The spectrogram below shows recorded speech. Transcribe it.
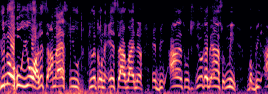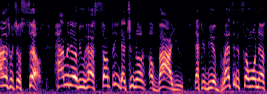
You know who you are. Listen, I'm asking you to look on the inside right now and be honest with you. You don't gotta be honest with me, but be honest with yourself. How many of you have something that you know is of value that can be a blessing to someone else,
